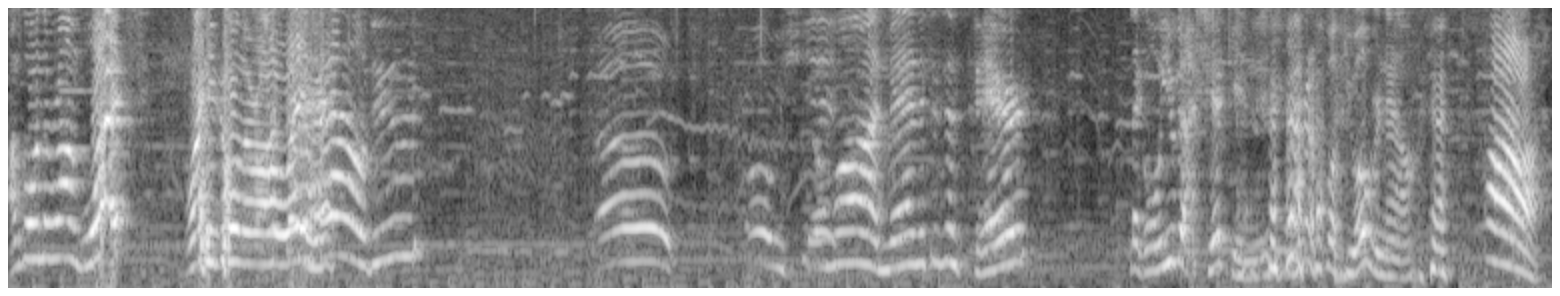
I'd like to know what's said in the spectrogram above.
I'm going the wrong. What? Why are you going the wrong What way, the man? hell, dude? Oh. Oh shit. Come on, man. This isn't fair. Like, oh, you got chicken. We're gonna fuck you over now. Ah.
